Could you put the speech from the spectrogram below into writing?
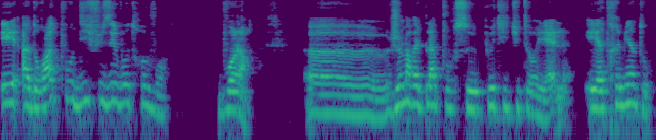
et à droite pour diffuser votre voix. Voilà. Euh, je m'arrête là pour ce petit tutoriel et à très bientôt.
